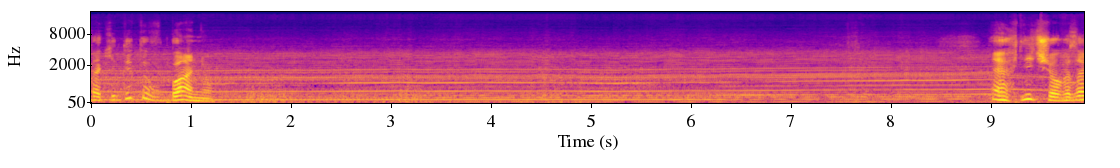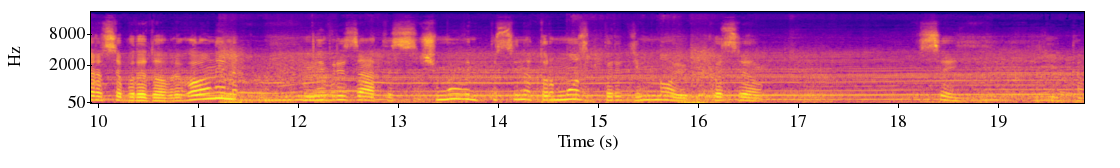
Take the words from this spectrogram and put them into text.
Так, іди ти в баню. Ех, нічого, зараз все буде добре. Головне не, врізатись. Чому він постійно тормозить переді мною, козел? Все, їдь там.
